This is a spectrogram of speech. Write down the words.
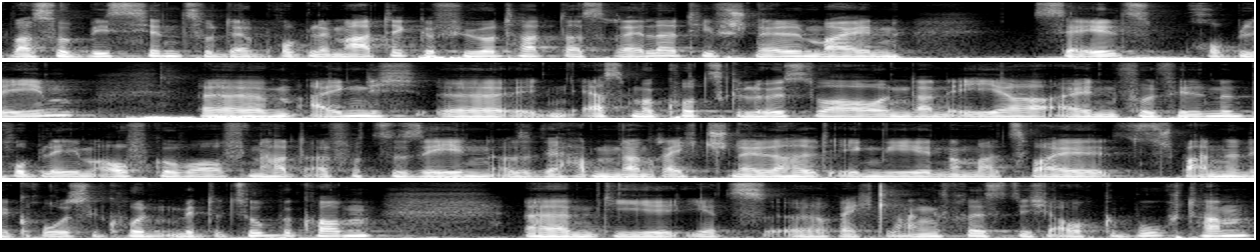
was so ein bisschen zu der Problematik geführt hat, dass relativ schnell mein Sales-Problem ähm, eigentlich äh, erstmal kurz gelöst war und dann eher ein Fulfillment-Problem aufgeworfen hat, einfach zu sehen. Also wir haben dann recht schnell halt irgendwie nochmal zwei spannende große Kunden mit dazu bekommen, ähm, die jetzt äh, recht langfristig auch gebucht haben.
